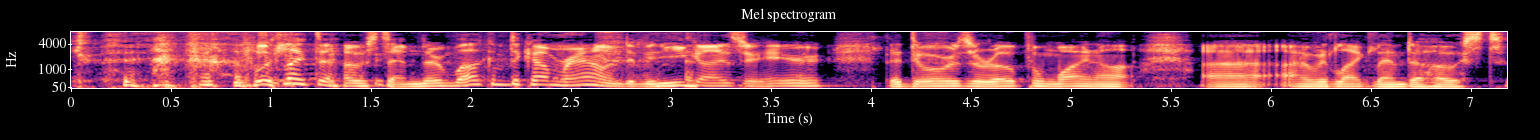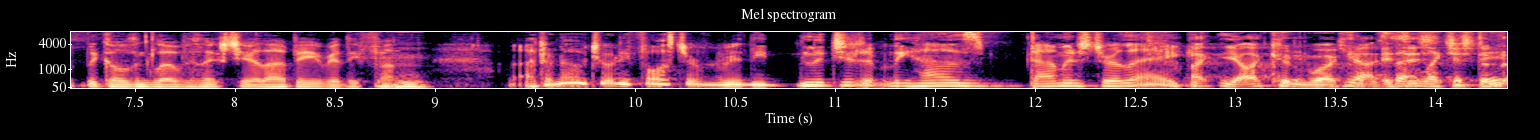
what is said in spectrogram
I would like to host them. They're welcome to come round. I mean, you guys are here. The doors are open. Why not? Uh, I would like them to host the Golden Globes next year. That'd be really fun. Mm-hmm. I don't know. Jodie Foster really legitimately has damaged her leg. I, yeah, I couldn't work Yeah, out. was Is that this like a just an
